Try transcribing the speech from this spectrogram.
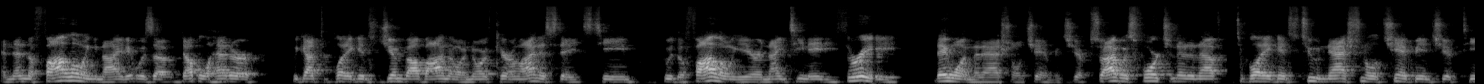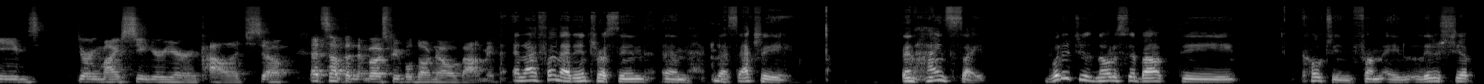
And then the following night, it was a doubleheader. We got to play against Jim Valvano, a North Carolina State's team, who the following year in 1983, they won the national championship. So I was fortunate enough to play against two national championship teams during my senior year in college. So that's something that most people don't know about me. And I find that interesting. And that's actually, in hindsight, what did you notice about the coaching from a leadership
